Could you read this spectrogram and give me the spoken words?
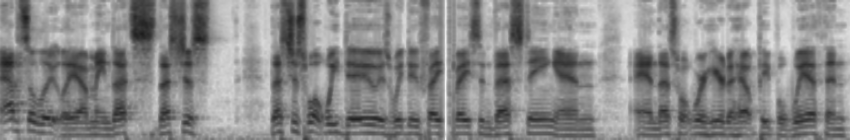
absolutely, I mean, that's that's just that's just what we do is we do faith-based investing and and that's what we're here to help people with and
